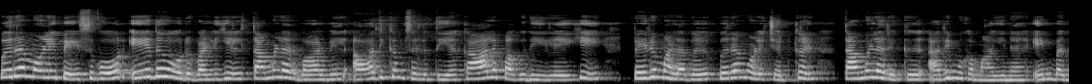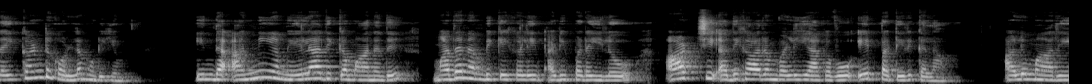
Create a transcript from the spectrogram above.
பிறமொழி பேசுவோர் ஏதோ ஒரு வழியில் தமிழர் வாழ்வில் ஆதிக்கம் செலுத்திய காலப்பகுதியிலேயே பெருமளவு பிறமொழி சொற்கள் தமிழருக்கு அறிமுகமாயின என்பதை கண்டுகொள்ள முடியும். இந்த அந்நிய மேலாதிக்கமானது மத நம்பிக்கைகளின் அடிப்படையிலோ ஆட்சி அதிகாரம் வழியாகவோ ஏற்பட்டிருக்கலாம். அலுமாரி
